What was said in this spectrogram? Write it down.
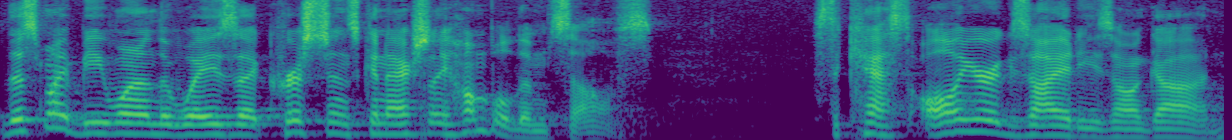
this might be one of the ways that Christians can actually humble themselves, is to cast all your anxieties on God.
